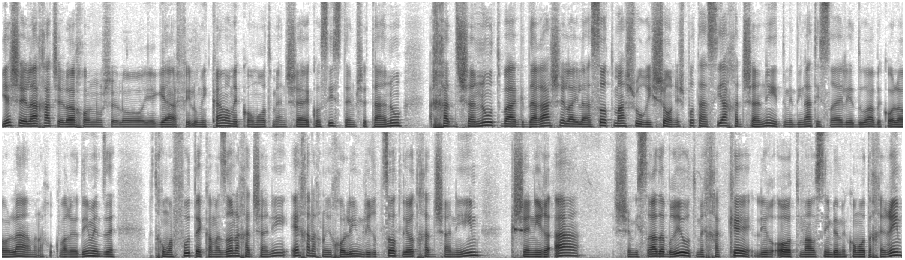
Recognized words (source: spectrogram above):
יש שאלה אחת שלא יכולנו שלא יגיע אפילו מכמה מקומות מאנשי האקוסיסטם שטענו, חדשנות בהגדרה שלה היא לעשות משהו ראשון. יש פה תעשייה חדשנית, מדינת ישראל ידועה בכל העולם, אנחנו כבר יודעים את זה. בתחום הפודטק, המזון החדשני, איך אנחנו יכולים לרצות להיות חדשניים כשנראה שמשרד הבריאות מחכה לראות מה עושים במקומות אחרים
